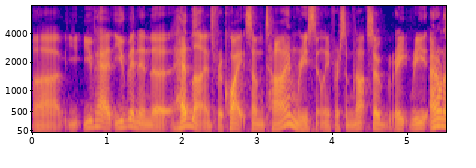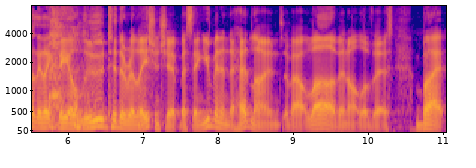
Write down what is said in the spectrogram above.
Uh, you- you've had you've been in the headlines for quite some time recently for some not so great re- I don't know. They like they allude to the relationship by saying you've been in the headlines about love and all of this, but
